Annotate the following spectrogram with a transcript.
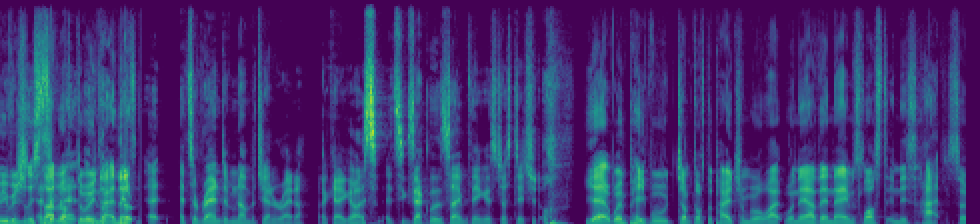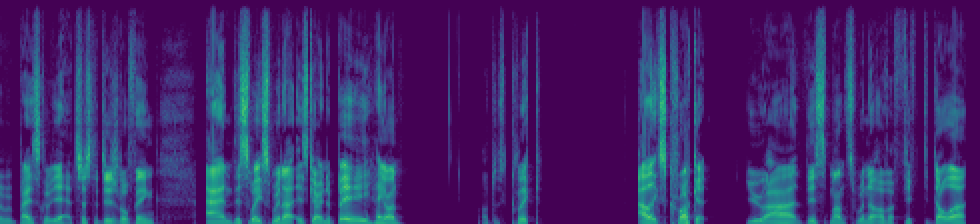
we originally started ra- off doing that. And then, it's, it, it's a random number generator. Okay, guys, it's exactly the same thing. It's just digital. yeah, when people jumped off the page and we were like, well, now their name's lost in this hat. So basically, yeah, it's just a digital thing. And this week's winner is going to be, hang on, I'll just click. Alex Crockett. You are this month's winner of a $50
